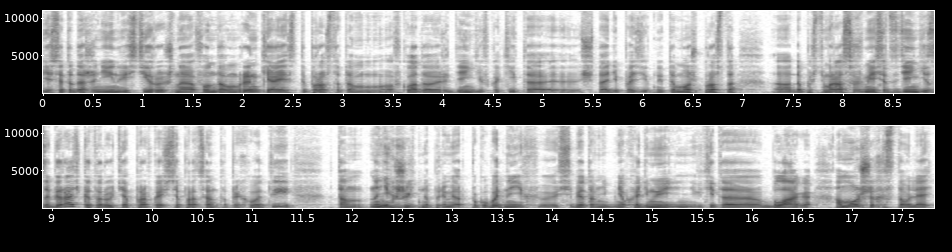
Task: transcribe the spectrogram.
если ты даже не инвестируешь на фондовом рынке, а если ты просто там вкладываешь деньги в какие-то э, счета депозитные, ты можешь просто, э, допустим, раз в месяц деньги забирать, которые у тебя в качестве процента приходят, и там на них жить, например, покупать на них э, себе там необходимые какие-то блага, а можешь их оставлять.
